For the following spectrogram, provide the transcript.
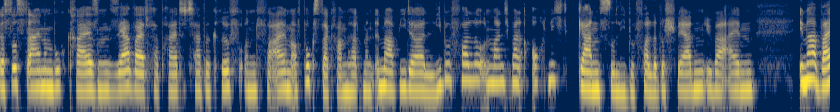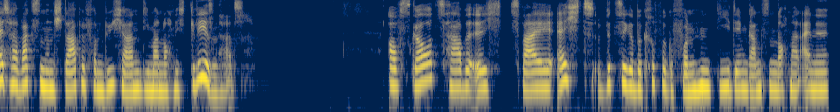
Das ist in einem Buchkreisen sehr weit verbreiteter Begriff und vor allem auf Bookstagram hört man immer wieder liebevolle und manchmal auch nicht ganz so liebevolle Beschwerden über einen immer weiter wachsenden Stapel von Büchern, die man noch nicht gelesen hat. Auf Scouts habe ich zwei echt witzige Begriffe gefunden, die dem Ganzen nochmal eine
